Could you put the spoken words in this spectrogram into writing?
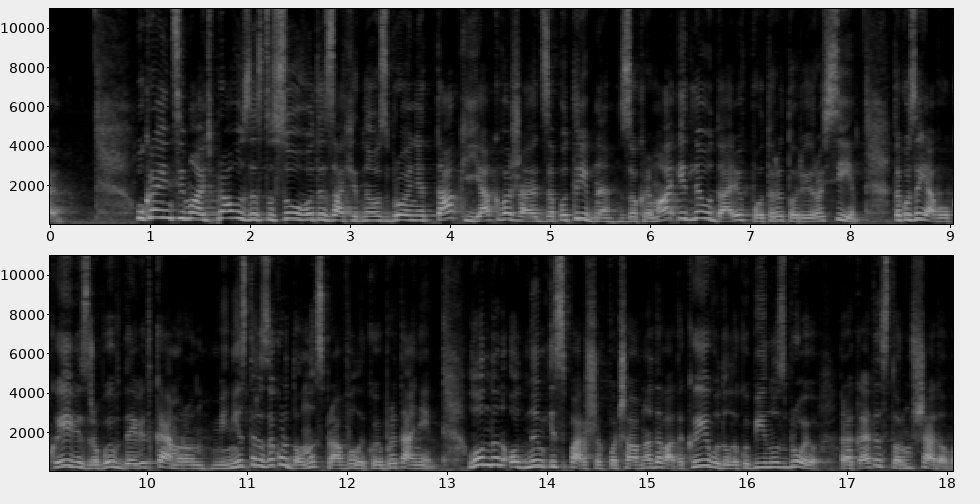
Oh. Українці мають право застосовувати західне озброєння так, як вважають за потрібне, зокрема і для ударів по території Росії. Таку заяву у Києві зробив Девід Кемерон, міністр закордонних справ Великої Британії. Лондон одним із перших почав надавати Києву далекобійну зброю ракети Storm Shadow.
